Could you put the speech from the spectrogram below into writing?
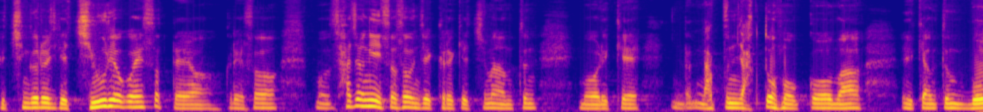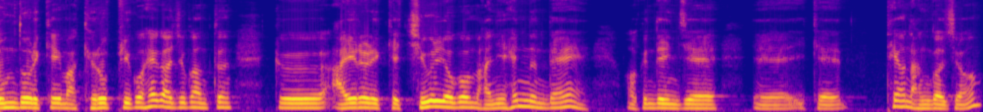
그 친구를 이게 지우려고 했었대요. 그래서 뭐 사정이 있어서 이제 그랬겠지만 아무튼 뭐 이렇게 나쁜 약도 먹고 막 이렇게 아무튼 몸도 이렇게 막 괴롭히고 해가지고 아무튼 그 아이를 이렇게 지우려고 많이 했는데 어 근데 이제 예, 이렇게 태어난 거죠.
